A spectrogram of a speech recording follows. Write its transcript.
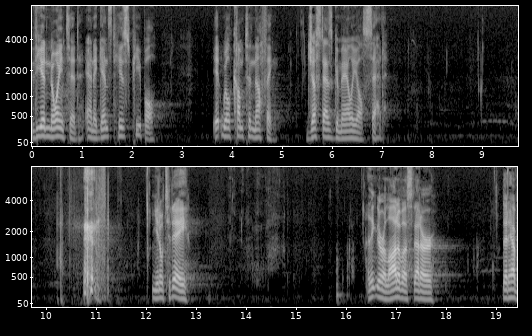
the anointed and against his people, it will come to nothing, just as Gamaliel said. you know, today, I think there are a lot of us that are that have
